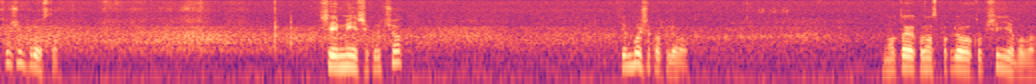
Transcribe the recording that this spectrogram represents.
Все очень просто. Чем меньше крючок, тем больше поклевок. Но так как у нас поклевок вообще не было,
